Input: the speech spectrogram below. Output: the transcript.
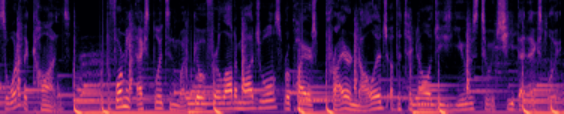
So, what are the cons? Performing exploits in WebGoat for a lot of modules requires prior knowledge of the technologies used to achieve that exploit.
